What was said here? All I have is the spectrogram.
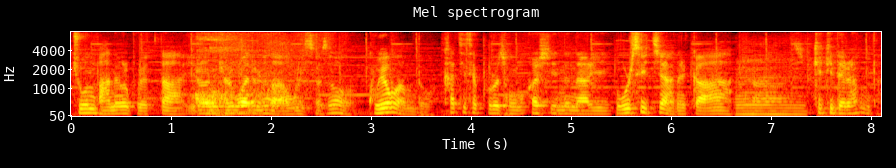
좋은 반응을 보였다 이런 결과들도 나오고 있어서 고형암도 CAR-T 세포로 정복할 수 있는 날이 올 수 있지 않을까 음, 이렇게 기대를 합니다.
